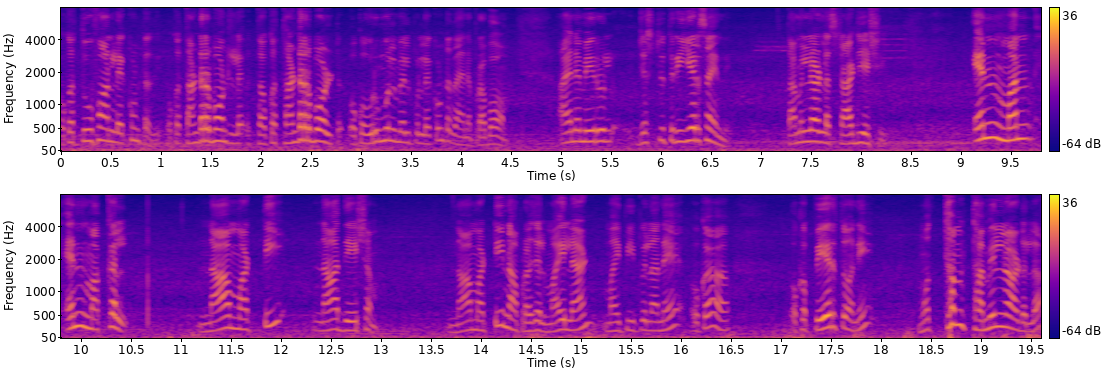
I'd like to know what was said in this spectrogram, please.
ఒక తుఫాన్ లెక్క ఉంటుంది. ఒక థండర్ బోల్ట్ ఒక థండర్ బోల్ట్ ఒక ఉరుములు మెలుపు లెక్క ఉంటుంది ఆయన ప్రభావం. ఆయన మీరు జస్ట్ త్రీ ఇయర్స్ అయింది తమిళనాడులో స్టార్ట్ చేసి. ఎన్ మన్ ఎన్ మక్కల్ నా మట్టి నా దేశం. నా మట్టి నా ప్రజలు. మై ల్యాండ్ మై పీపుల్ అనే ఒక ఒక పేరుతోని మొత్తం తమిళనాడులో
